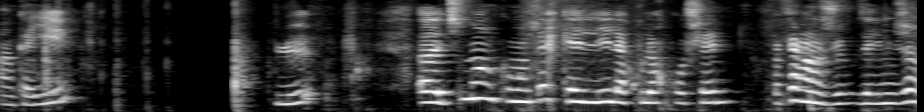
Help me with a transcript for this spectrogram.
Un cahier bleu. Euh, Dites-moi en commentaire quelle est la couleur prochaine. On va faire un jeu. Vous allez me dire...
